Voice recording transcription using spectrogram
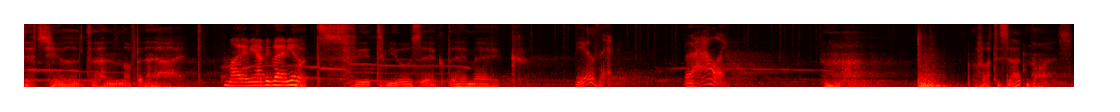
The children of the night. Madre mía, película de miedo. What sweet music they make. Music? The howling. What is that noise?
